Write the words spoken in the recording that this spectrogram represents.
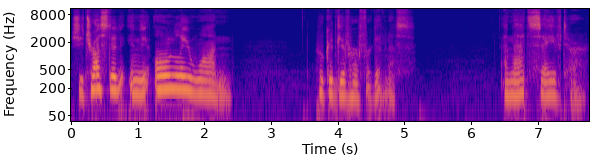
She trusted in the only one who could give her forgiveness. And that saved her.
